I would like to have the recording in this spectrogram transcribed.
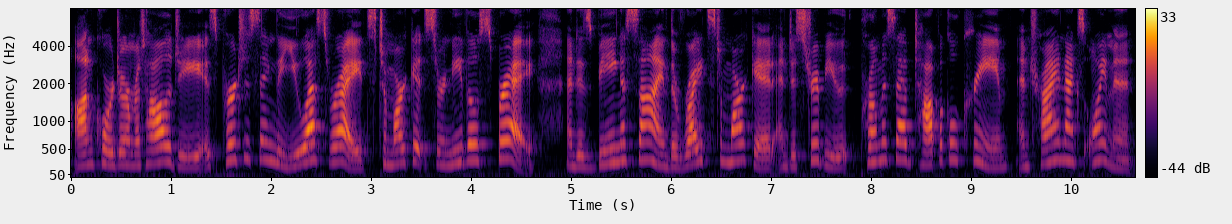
Encore Dermatology is purchasing the U.S. rights to market Sernivo spray and is being assigned the rights to market and distribute Promiseb topical cream and Trianex ointment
